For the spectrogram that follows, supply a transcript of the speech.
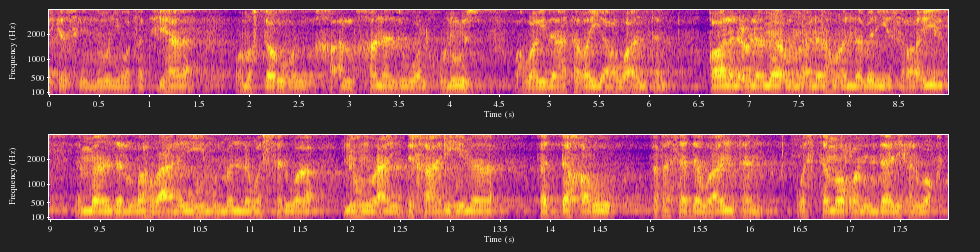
بكسر النون وفتحها ومصدره الخ- الخنز والخنوز وهو إذا تغير وأنتن قال العلماء معناه أن بني إسرائيل لما أنزل الله عليهم المن والسلوى نهوا عن ادخارهما فادخروا ففسد وأنتن واستمر من ذلك الوقت.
